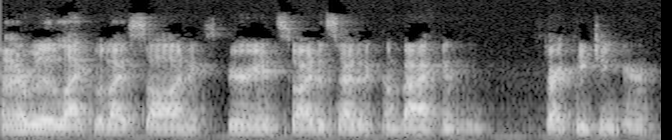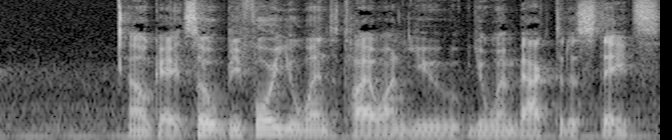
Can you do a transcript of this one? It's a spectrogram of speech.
and I really liked what I saw and experienced, so I decided to come back and start teaching here. Okay, so before you went to Taiwan, you you went back to the states.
